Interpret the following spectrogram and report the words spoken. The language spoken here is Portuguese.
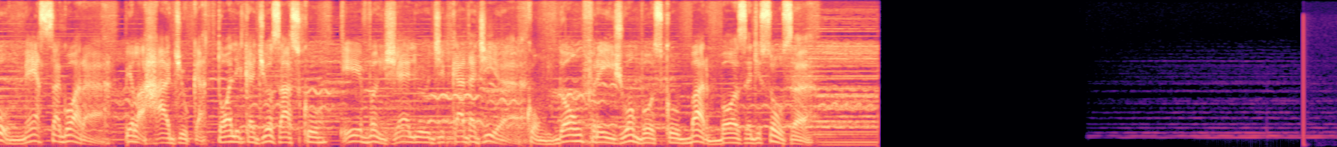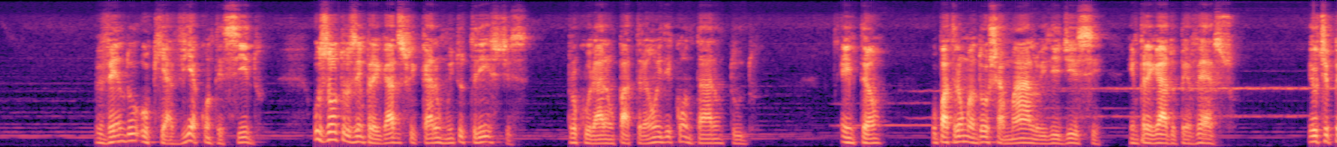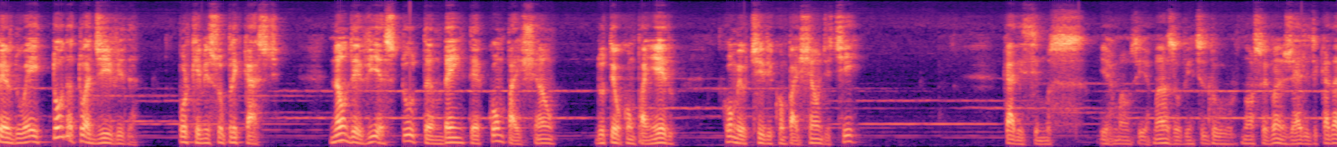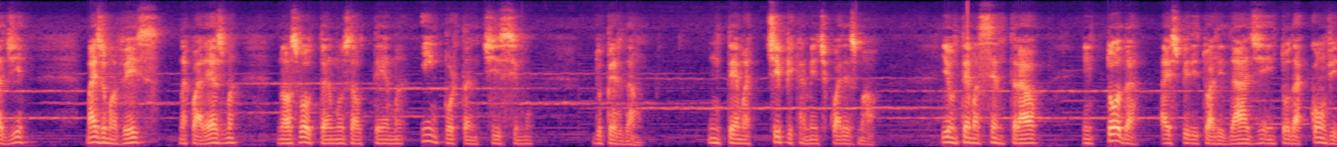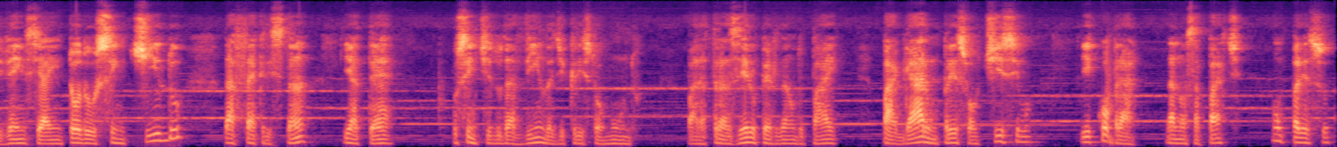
Começa agora, pela Rádio Católica de Osasco, Evangelho de Cada Dia, com Dom Frei João Bosco Barbosa de Souza. Vendo o que havia acontecido, os outros empregados ficaram muito tristes. Procuraram o patrão e lhe contaram tudo. Então, o patrão mandou chamá-lo e lhe disse: Empregado perverso, eu te perdoei toda a tua dívida, porque me suplicaste. Não devias tu também ter compaixão do teu companheiro, como eu tive compaixão de ti? Caríssimos irmãos e irmãs, ouvintes do nosso Evangelho de cada dia, mais uma vez, na Quaresma, nós voltamos ao tema importantíssimo do perdão. Um tema tipicamente quaresmal e um tema central em toda a espiritualidade, em toda a convivência, em todo o sentido da fé cristã e até o sentido da vinda de Cristo ao mundo para trazer o perdão do Pai, pagar um preço altíssimo e cobrar da nossa parte um preço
